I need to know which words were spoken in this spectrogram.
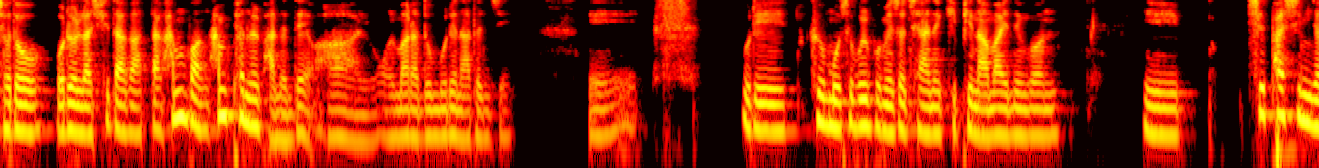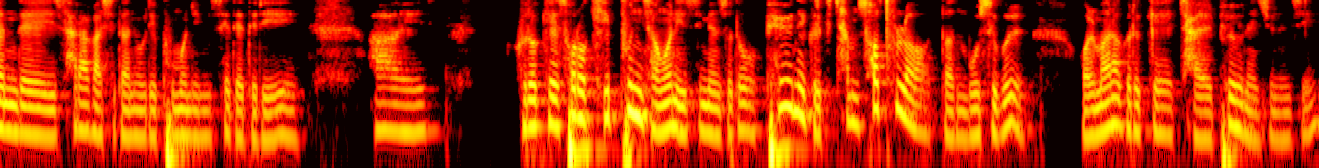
저도 월요일 날 쉬다가 딱 한 번, 한 편을 봤는데, 아, 얼마나 눈물이 나든지. 예, 우리 그 모습을 보면서 제 안에 깊이 남아있는 건, 이 7, 80년대에 살아가시던 우리 부모님 세대들이, 아, 그렇게 서로 깊은 정은 있으면서도 표현이 그렇게 참 서툴렀던 모습을 얼마나 그렇게 잘 표현해 주는지.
